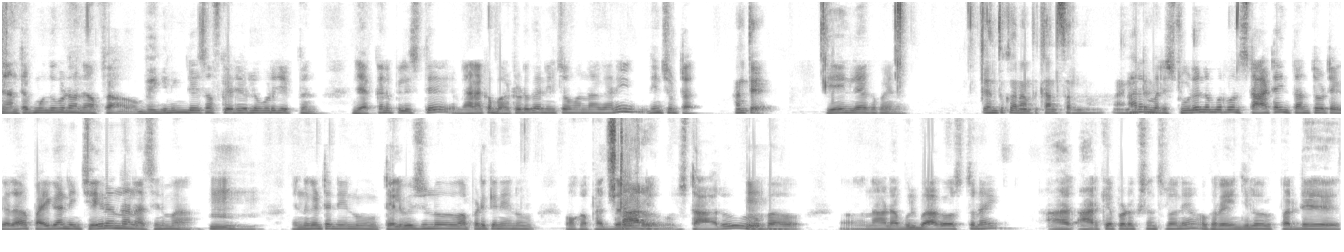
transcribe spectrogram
నేను అంతకుముందు కూడా నా బిగినింగ్ డేస్ ఆఫ్ కెరియర్లో కూడా చెప్పాను. జక్కని పిలిస్తే వెనక భటుడుగా నించోమన్నా కానీ నించుంటా అంతే. ఏం లేకపోయినా. ఎందుకు అంత కన్సర్న్ అరే మరి స్టూడెంట్ నెంబర్ వన్ స్టార్ట్ అయిన తనతోటే కదా పైగా నేను చేయనన్నాను ఆ సినిమా. ఎందుకంటే నేను టెలివిజన్లో అప్పటికే నేను ఒక పెద్ద స్టారు. ఒక నా డబ్బులు బాగా వస్తున్నాయి. ఆర్ ఆర్కే ప్రొడక్షన్స్లోనే ఒక రేంజ్లో పర్ డే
